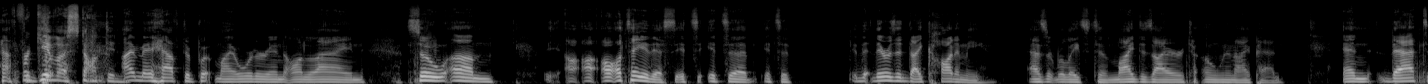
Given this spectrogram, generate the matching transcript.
have to Forgive put- us, Stockton. I may have to put my order in online. So, um, I, I- I'll tell you this: it's it's a it's a th- there is a dichotomy as it relates to my desire to own an iPad, and that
